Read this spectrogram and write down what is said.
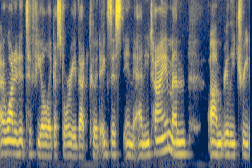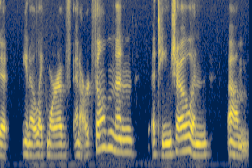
I wanted it to feel like a story that could exist in any time and um really treat it, you know, like more of an art film than a teen show and um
